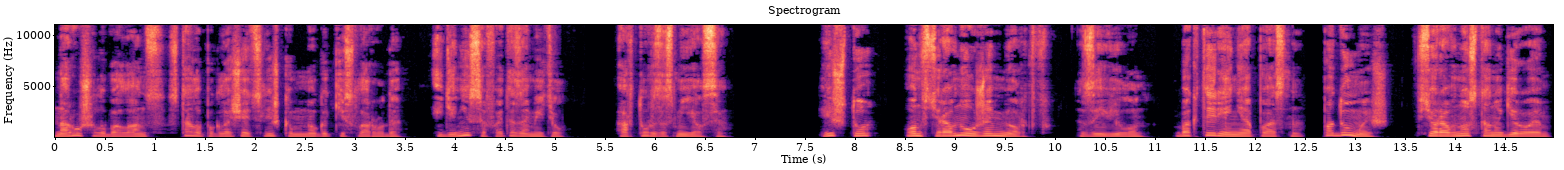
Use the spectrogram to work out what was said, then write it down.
нарушила баланс, стала поглощать слишком много кислорода, и Денисов это заметил. Артур засмеялся. — И что? Он все равно уже мертв, — заявил он. «Бактерия не опасна. Подумаешь, все равно стану героем».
